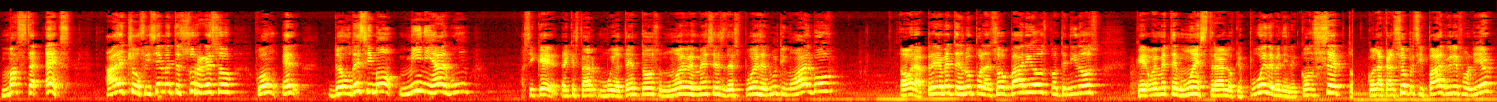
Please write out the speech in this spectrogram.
Master X. Ha hecho oficialmente su regreso con el duodécimo mini álbum. Así que hay que estar muy atentos. Nueve meses después del último álbum. Ahora, previamente el grupo lanzó varios contenidos que obviamente muestra lo que puede venir, el concepto. Con la canción principal, Beautiful Year,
